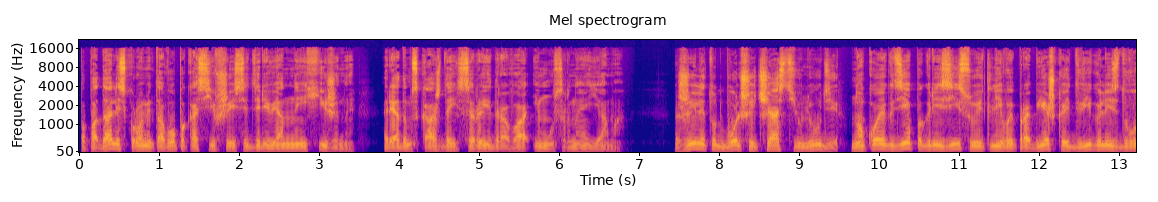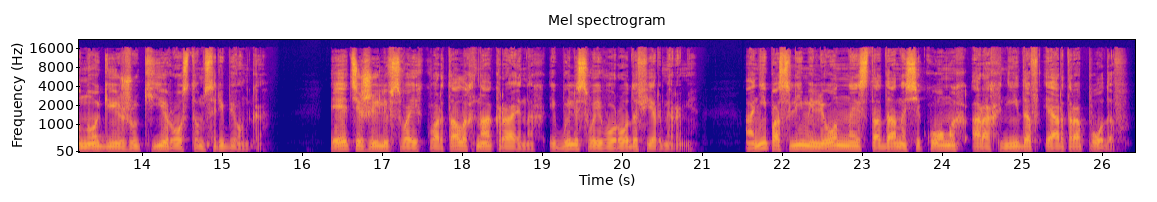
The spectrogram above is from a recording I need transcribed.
Попадались, кроме того, покосившиеся деревянные хижины, рядом с каждой сырые дрова и мусорная яма. Жили тут большей частью люди, но кое-где по грязи суетливой пробежкой двигались двуногие жуки ростом с ребенка. Эти жили в своих кварталах на окраинах и были своего рода фермерами. Они пасли миллионные стада насекомых, арахнидов и артроподов.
